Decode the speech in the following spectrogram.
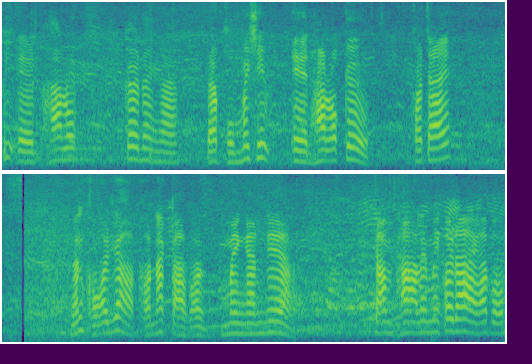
พี่เอ็นฮาร์ล็อกเกอร์ได้ไง แต่ผมไม่ใช่เอ็นฮาร์ล็อกเกอร์ เข้าใจงั้นขออนุญาตถอดหน้ากากก่อนไม่งั้นเนี่ยจำทางอะไรไม่ค่อยได้ครับผม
